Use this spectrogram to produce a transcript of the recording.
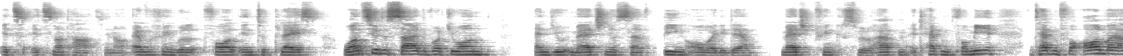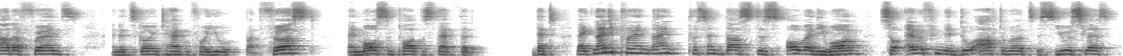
it's it's not hard, you know. Everything will fall into place once you decide what you want and you imagine yourself being already there. Magic things will happen. It happened for me. It happened for all my other friends, and it's going to happen for you. But first and most important step that that like 90.9% does this already wrong. So everything they do afterwards is useless.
